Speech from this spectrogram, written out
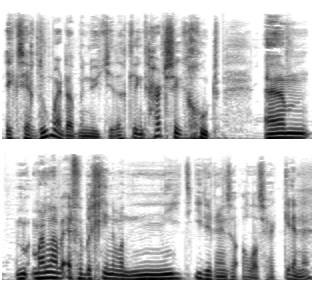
ik zeg doe maar dat minuutje. Dat klinkt hartstikke goed. Ehm, maar laten we even beginnen, want niet iedereen zal alles herkennen.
